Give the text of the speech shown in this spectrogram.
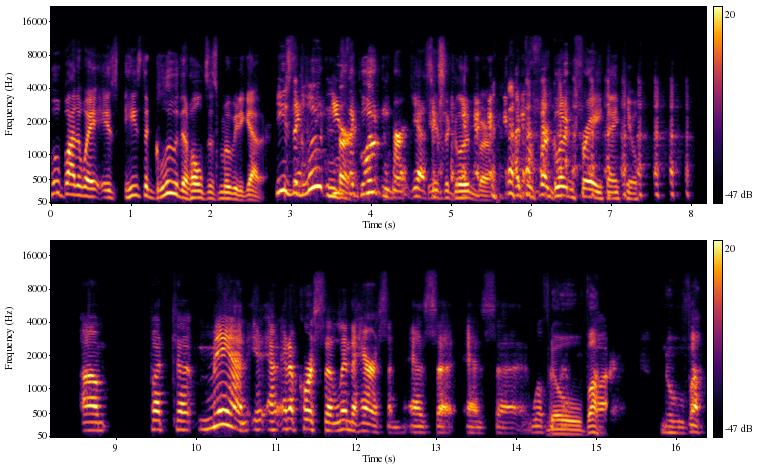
Who, by the way, is he's the glue that holds this movie together. He's the He's Glutenberg. the Glutenberg, yes. He's the Glutenberg. I prefer gluten free. Thank you. Um, but uh, man, it, and, and of course uh, Linda Harrison as uh, as uh, Wilford Nova. daughter. Nova.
